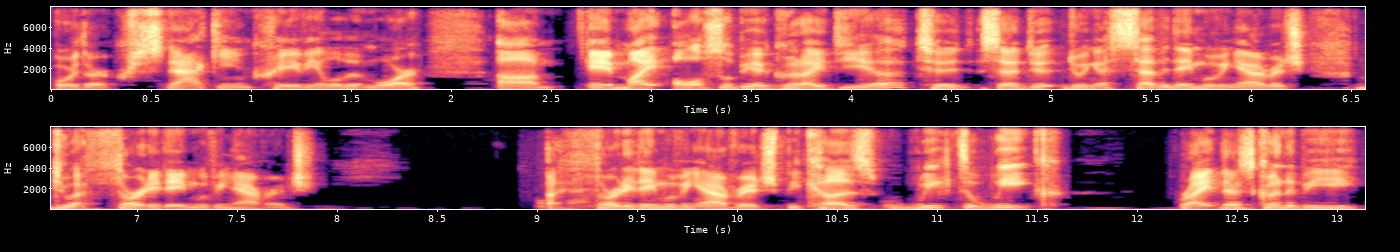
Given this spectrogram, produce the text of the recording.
or they're snacking and craving a little bit more um, it might also be a good idea to instead of doing a seven day moving average do a 30 day moving average okay. a 30 day moving average because week to week right there's going to be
